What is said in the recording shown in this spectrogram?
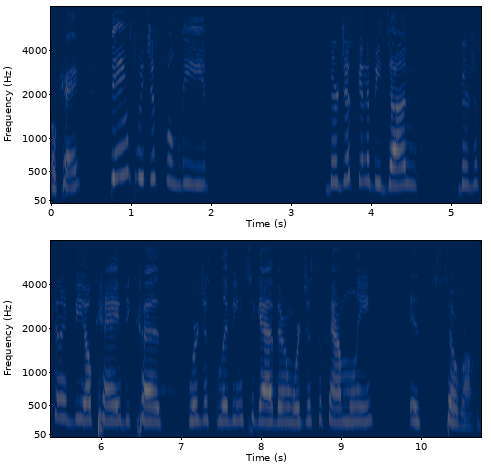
Okay? Things we just believe they're just going to be done, they're just going to be okay because we're just living together and we're just a family is so wrong.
